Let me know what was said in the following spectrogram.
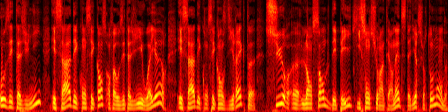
aux États-Unis et ça a des conséquences, enfin aux États-Unis ou ailleurs, et ça a des conséquences directes sur euh, l'ensemble des pays qui sont sur Internet, c'est-à-dire sur tout le monde.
